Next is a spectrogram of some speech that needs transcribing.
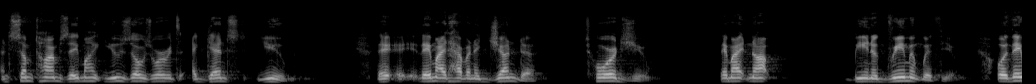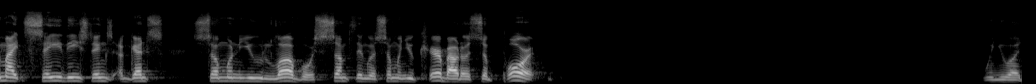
And sometimes they might use those words against you. They, they might have an agenda towards you. They might not be in agreement with you. Or they might say these things against someone you love or something or someone you care about or support. When you are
